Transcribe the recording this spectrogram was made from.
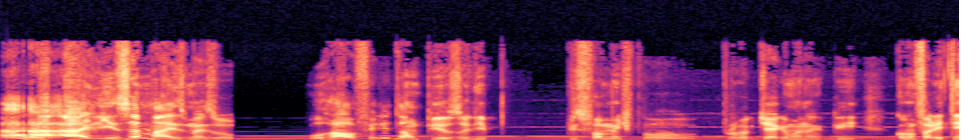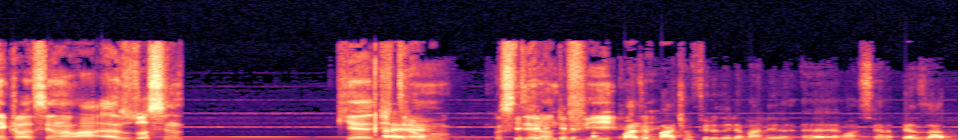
A, a- a Lisa mais, mas o, o Ralph ele dá um peso ali, principalmente pro, pro Hugh Jackman, né? Que, como eu falei, tem aquela cena lá, as duas cenas que é de Ah, é. drama, que ele, considerando que o ele filho. quase né? bate no filho dele é maneira. É, é uma cena pesada.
